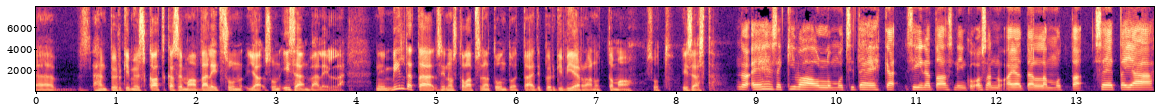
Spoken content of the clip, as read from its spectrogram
äh, hän pyrki myös katkaisemaan välit sun ja sun isän välillä. Niin miltä tämä sinusta lapsena tuntuu, että äiti pyrki vieraannuttamaan sut isästä? No eihän se kiva ollut, mutta sitä ei ehkä siinä taas niinku osannut ajatella, mutta se, että jää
